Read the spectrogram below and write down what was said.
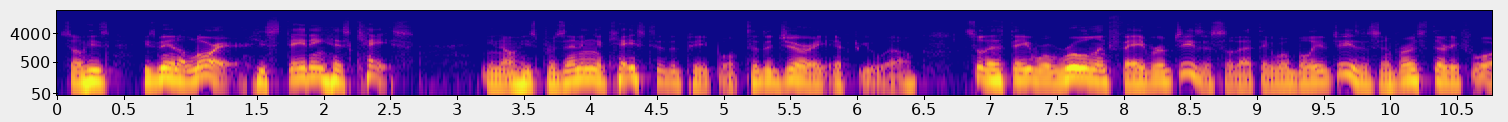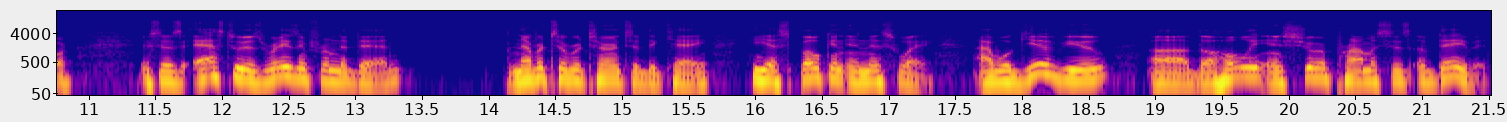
So he's he's being a lawyer. He's stating his case. You know, he's presenting a case to the people, to the jury, if you will, so that they will rule in favor of Jesus, so that they will believe Jesus. In verse 34, it says, As to his raising from the dead, never to return to decay, he has spoken in this way I will give you uh, the holy and sure promises of David.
